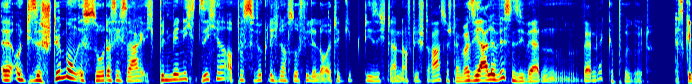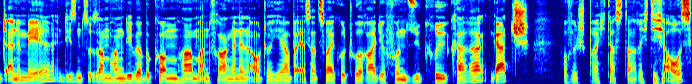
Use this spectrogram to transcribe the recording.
Äh, und diese Stimmung ist so, dass ich sage, ich bin mir nicht sicher, ob es wirklich noch so viele Leute gibt, die sich dann auf die Straße stellen, weil sie alle wissen, sie werden, werden weggeprügelt. Es gibt eine Mail in diesem Zusammenhang, die wir bekommen haben, Anfragen an den Autor hier bei SA2 Kulturradio von Sykrü Karagac. Ich hoffe, ich spreche das da richtig aus.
